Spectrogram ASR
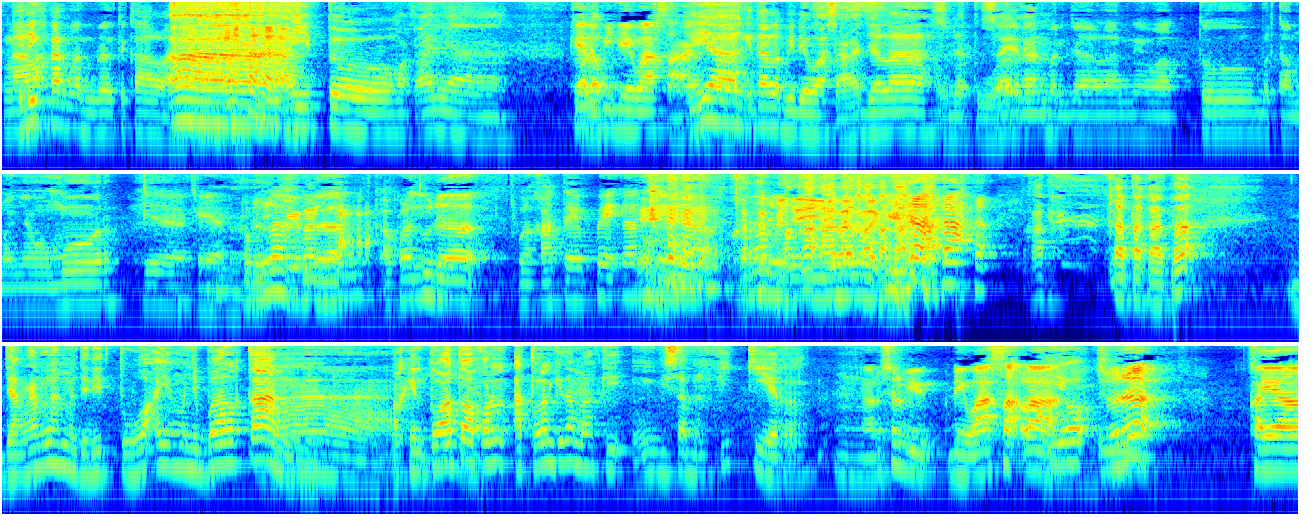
Jadi kan bukan berarti kalah. ah itu makanya. kayak Kalau- lebih dewasa aja. Iya, kita lebih dewasa aja lah, udah tua Seiring kan. berjalannya waktu, bertambahnya umur. Iya kayak Hmm. udahlah Pemikiran udah kan. apalagi udah buka KTP kan kayaknya Karena maka hilang ada lagi. kata-kata kata- kata-kata janganlah menjadi tua yang menyebalkan. Nah. Makin tua tuh aturan aturan kita makin bisa berpikir. Hmm, harusnya lebih dewasa lah. Iyo, Sebenarnya kayak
